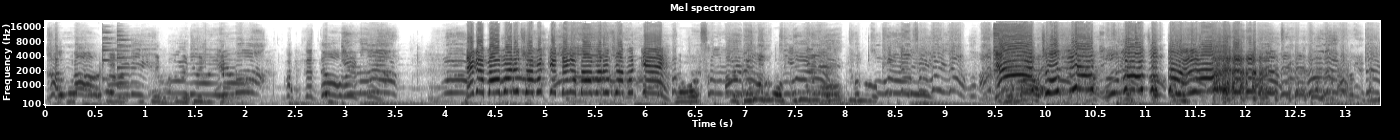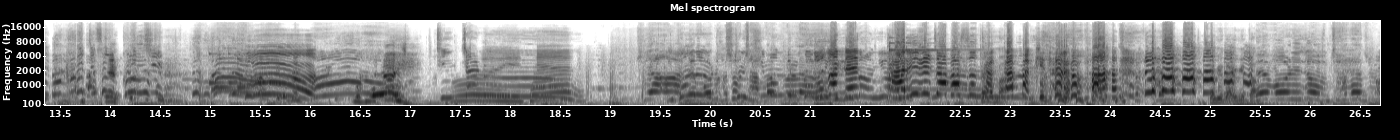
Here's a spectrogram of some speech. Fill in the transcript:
간다 그때 올 내가 마마를 잡을게. 내가 마마를 잡을게. 야? 조지야 무서워졌다. 뭐야 머리 좀 잡아줄래 누가 내 다리를 잡았어. 잠깐만 기다려봐. 여기다 여기다 내 머리 좀 잡아줄래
